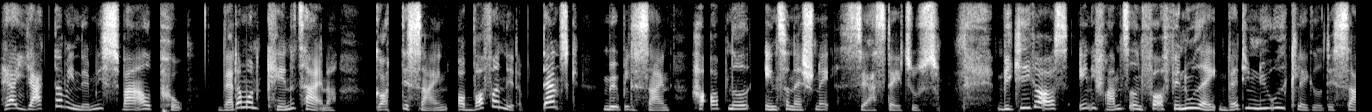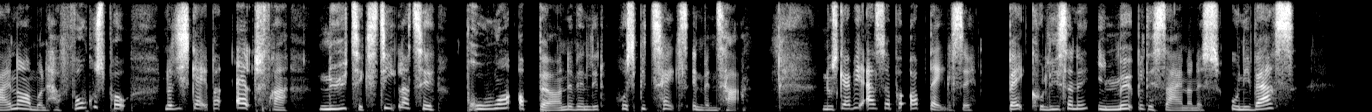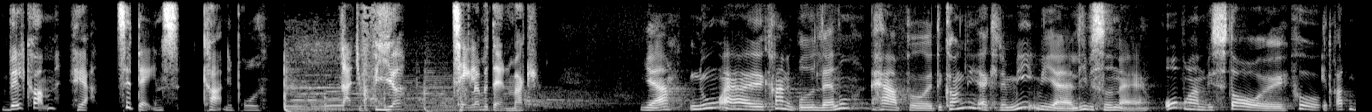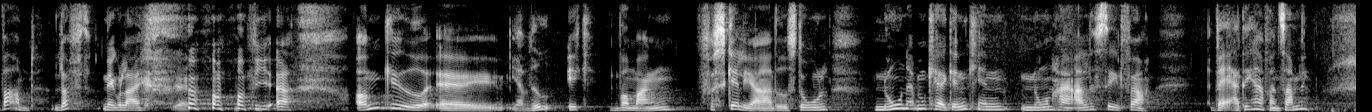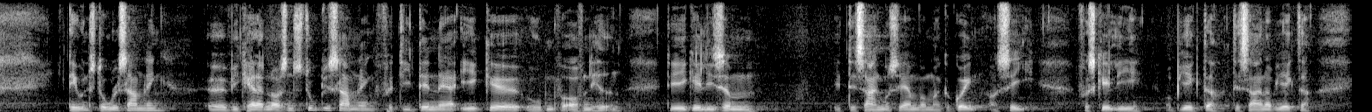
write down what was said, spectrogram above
Her jagter vi nemlig svaret på, hvad der må kendetegner godt design, og hvorfor netop dansk møbeldesign har opnået international særstatus. Vi kigger også ind i fremtiden for at finde ud af, hvad de nyudklækkede designere må have fokus på, når de skaber alt fra nye tekstiler til bruger- og børnevenligt hospitalsinventar. Nu skal vi altså på opdagelse bag kulisserne i møbeldesignernes univers. Velkommen her til dagens Karnibrud. Radio 4 taler med Danmark. Ja, nu er Kranjebrud landet her på det Kongelige Akademi. Vi er lige ved siden af operan. Vi står øh, på et ret varmt loft, Nikolaj. Ja. hvor vi er omgivet af, jeg ved ikke, hvor mange forskellige artede stole. Nogle af dem kan jeg genkende, nogle har jeg aldrig set før. Hvad er det her for en samling? Det er jo en stolesamling. Øh, vi kalder den også en studiesamling, fordi den er ikke øh, åben for offentligheden. Det er ikke ligesom et designmuseum, hvor man kan gå ind og se forskellige objekter, designobjekter.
